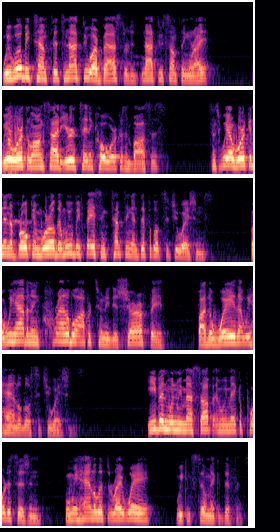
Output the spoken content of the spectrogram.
We will be tempted to not do our best or to not do something right. We will work alongside irritating coworkers and bosses. Since we are working in a broken world, then we will be facing tempting and difficult situations. But we have an incredible opportunity to share our faith by the way that we handle those situations. Even when we mess up and we make a poor decision, when we handle it the right way, we can still make a difference.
